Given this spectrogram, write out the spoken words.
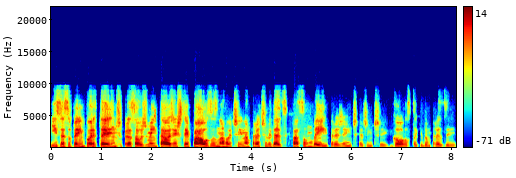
Isso é super importante para a saúde mental, a gente ter pausas na rotina para atividades que façam bem para a gente, que a gente gosta, que dão prazer.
